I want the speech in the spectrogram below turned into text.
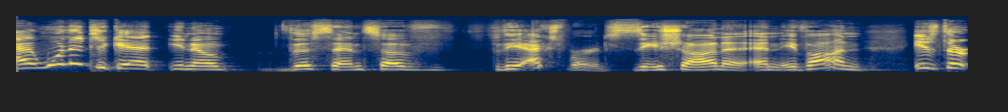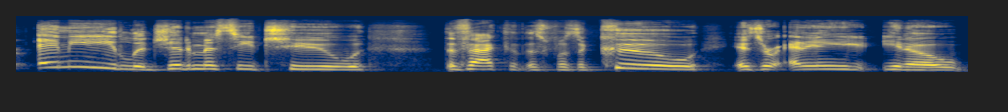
I wanted to get, you know, the sense of the experts, Zeeshan and Ivan. Is there any legitimacy to the fact that this was a coup? Is there any, you know,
